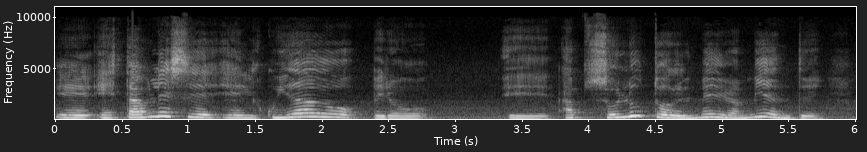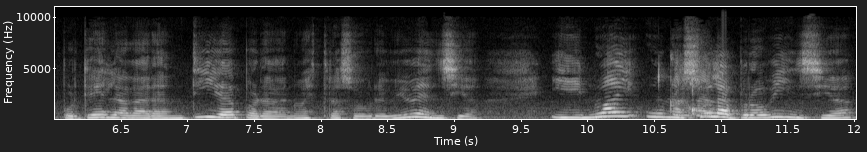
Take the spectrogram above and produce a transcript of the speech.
eh, establece el cuidado, pero eh, absoluto del medio ambiente, porque es la garantía para nuestra sobrevivencia. Y no hay una sola provincia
